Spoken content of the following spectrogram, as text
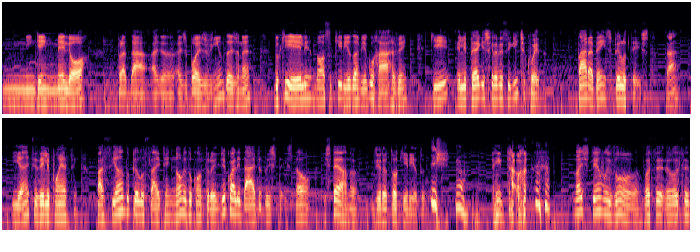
ninguém melhor para dar as, as boas-vindas, né? Do que ele, nosso querido amigo Harvey, que ele pega e escreve a seguinte coisa: Parabéns pelo texto, tá? E antes ele põe assim: passeando pelo site em nome do controle de qualidade dos textos. Então, externo, diretor querido. Ixi, não. Então, nós temos um. Você, você,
